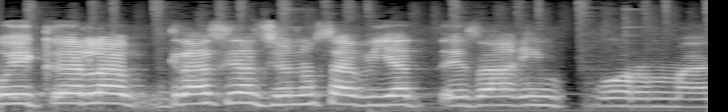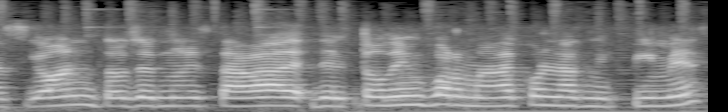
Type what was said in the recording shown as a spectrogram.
Oye, Carla, gracias. Yo no sabía esa información, entonces no estaba del todo informada con las MIPIMES.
